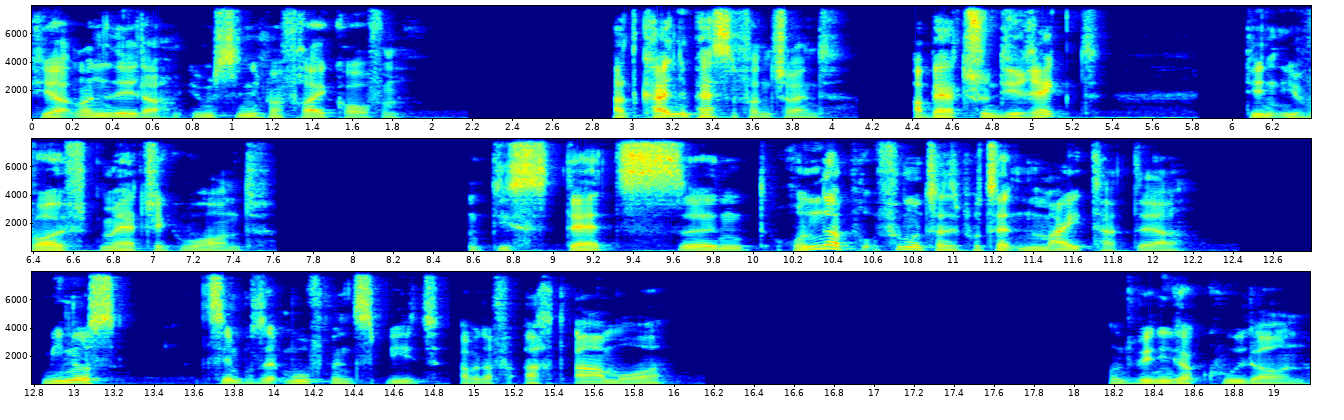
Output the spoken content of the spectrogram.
hier hat man Leder. Ihr müsst ihn nicht mal freikaufen. Hat keine Pässe anscheinend. Aber er hat schon direkt den Evolved Magic Wand. Und die Stats sind 125% Might hat der. Minus 10% Movement Speed, aber dafür 8 Armor. Und weniger Cooldown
